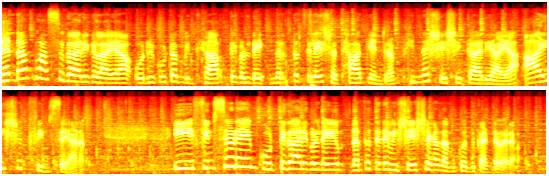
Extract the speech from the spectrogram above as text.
രണ്ടാം ക്ലാസ്സുകാരികളായ ഒരു കൂട്ടം വിദ്യാർത്ഥികളുടെ നൃത്തത്തിലെ ശ്രദ്ധാകേന്ദ്രം ഭിന്നശേഷിക്കാരിയായ ആയിഷത് ഫിൻസയാണ്. ഈ ഫിൻസയുടെയും കൂട്ടുകാരികളുടെയും നൃത്തത്തിന്റെ വിശേഷങ്ങൾ നമുക്കൊന്ന് കണ്ടുവരാം.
